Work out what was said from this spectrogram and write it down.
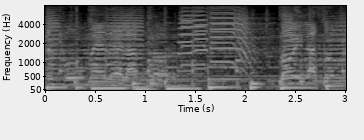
Perfume de la flor. Doy la sonrisa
